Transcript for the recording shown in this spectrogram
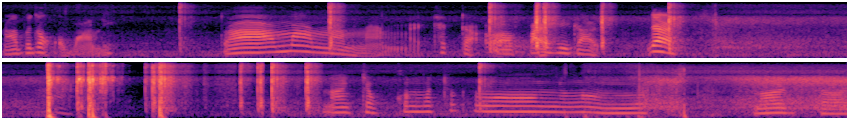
นายไม่ต้องออกมาเลย ตามมามามามาถ้าจะออกไปให้ได้ได้นายจับคนมาทดลองยังไงอะนายตาย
